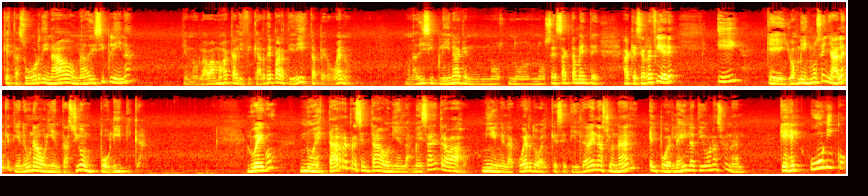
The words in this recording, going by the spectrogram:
que está subordinado a una disciplina, que no la vamos a calificar de partidista, pero bueno, una disciplina que no, no sé exactamente a qué se refiere, y que ellos mismos señalan que tiene una orientación política. Luego, no está representado ni en las mesas de trabajo ni en el acuerdo al que se tilda de nacional el Poder Legislativo Nacional, que es el único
